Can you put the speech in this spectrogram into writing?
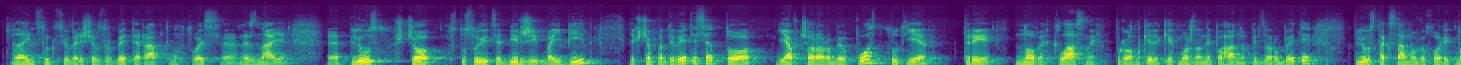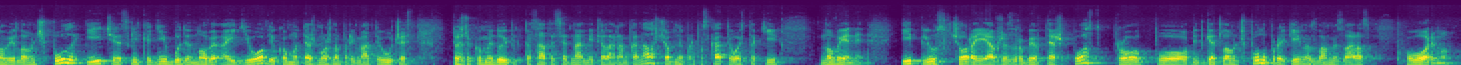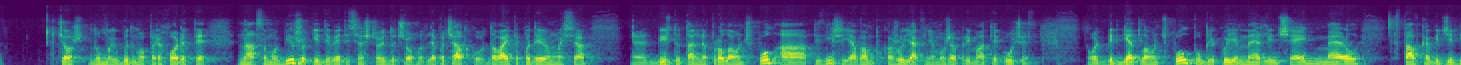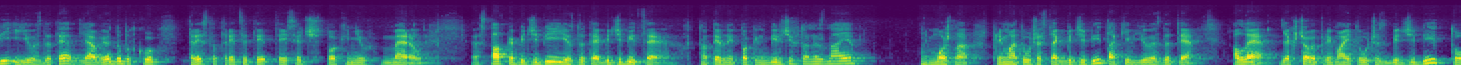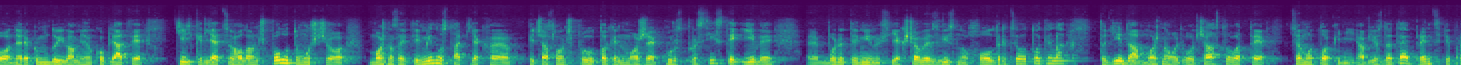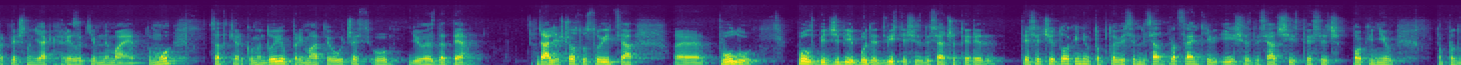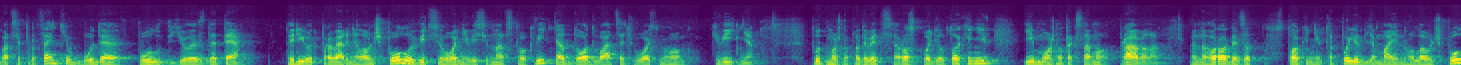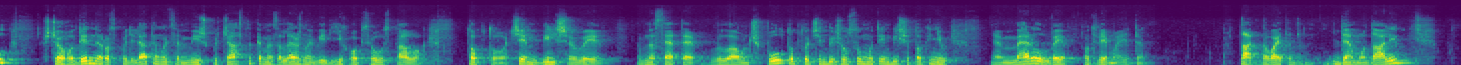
Але інструкцію вирішив зробити, раптом хтось е, не знає. Е, Плюс, що стосується біржі Bybit, якщо подивитися, то я вчора робив пост. Тут є три нових класних промки, в яких можна непогано підзаробити. Плюс так само виходить новий лаунчпул, і через кілька днів буде нове IDO, в якому теж можна приймати участь. Тож рекомендую підписатися на мій телеграм-канал, щоб не пропускати ось такі новини. І плюс вчора я вже зробив теж пост про по BitGet лаунчпулу, про який ми з вами зараз говоримо. Що ж, думаю, будемо переходити на саму біржу і дивитися, що й до чого. Для початку давайте подивимося е, більш детально про Launchpool, а пізніше я вам покажу, як в ньому вже приймати участь. От BitGet Launchpool публікує Merlin Chain, Merl, ставка BGB і USDT для видобутку 330 тисяч токенів Merl. Е, Ставка BGB і USDT. BGB – це нативний токен біржі, хто не знає. Можна приймати участь як в BGB, так і в USDT. Але якщо ви приймаєте участь в BGB, то не рекомендую вам його купляти тільки для цього лаунчпулу, тому що можна зайти в мінус, так як е, під час лаунчпулу токен може курс просісти, і ви е, будете в мінусі. Якщо ви, звісно, холдер цього токена, тоді да, можна участвувати в цьому токені. А в USDT, в принципі, практично ніяких ризиків немає. Тому все-таки рекомендую приймати участь у USDT. Далі, що стосується е, пулу, пул в BGB буде 264 тисячі токенів, тобто 80%, і 66 тисяч токенів, тобто 20% буде пул в USDT. Період проведення лаунчпулу від сьогодні, 18 квітня до 28 квітня. Тут можна подивитися розподіл токенів і можна так само правила. Винагороди за токенів та пулів для майнінгу Launchpool щогодини розподілятимуться між учасниками залежно від їх обсягу ставок. Тобто, чим більше ви внесете в Launchpool, тобто чим більшу суму, тим більше токенів Merl ви отримаєте. Так, давайте йдемо далі.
